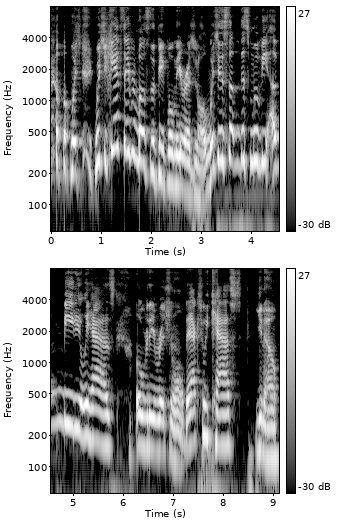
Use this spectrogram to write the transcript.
which which you can't say for most of the people in the original, which is something this movie immediately has over the original. They actually cast, you know,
